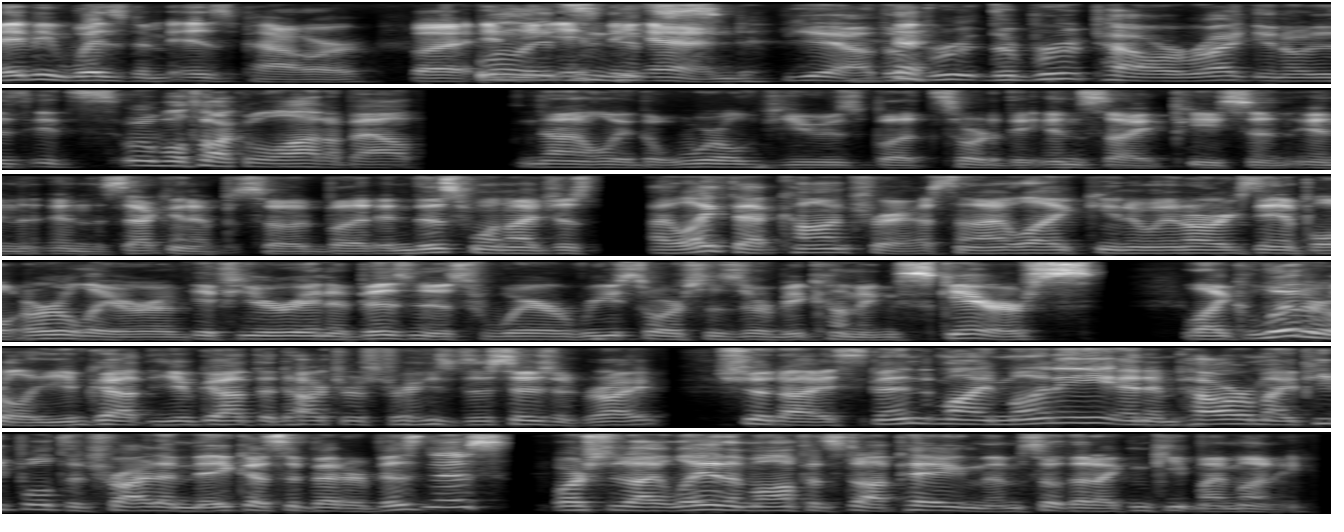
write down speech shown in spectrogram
Maybe wisdom is power, but well, in, the, in the end, yeah, the brute the brute power, right? You know, it's, it's we'll talk a lot about not only the worldviews but sort of the insight piece in, in in the second episode. But in this one, I just I like that contrast, and I like you know in our example earlier, if you're in a business where resources are becoming scarce, Like literally, you've got you've got the Doctor Strange decision, right? Should I spend my money and empower my people to try to make us a better business, or should I lay them off and stop paying them so that I can keep my money?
